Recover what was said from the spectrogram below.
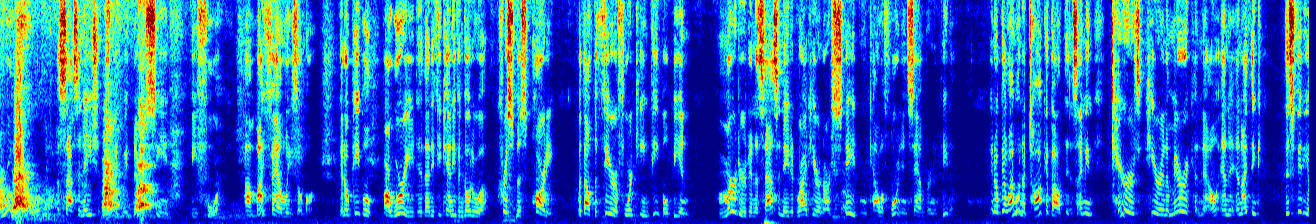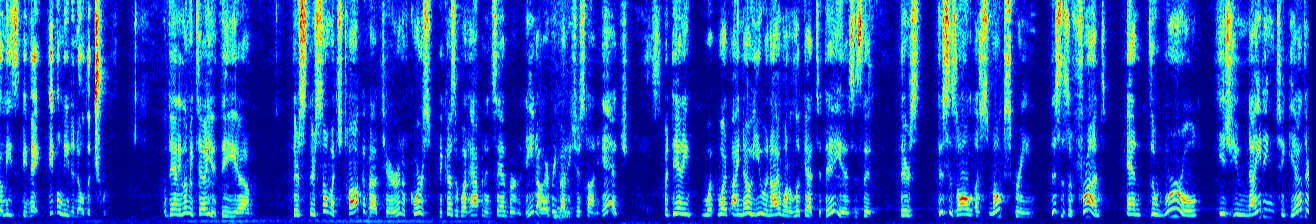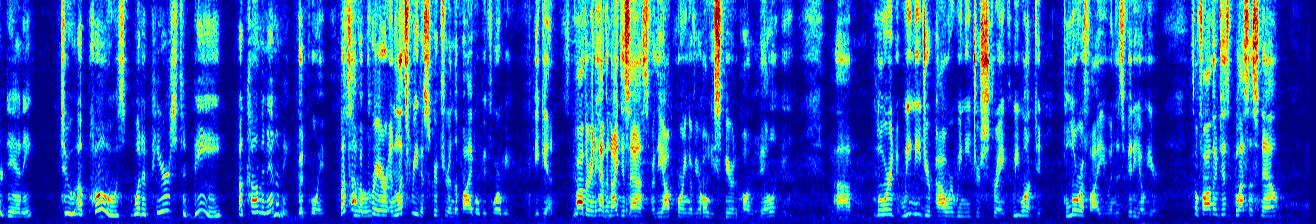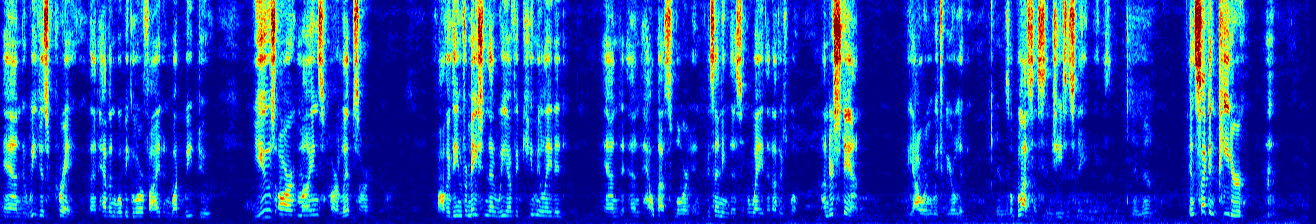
brutal assassinations like we've never seen before. Uh, my family's alarmed. You know, people are worried that if you can't even go to a Christmas party without the fear of 14 people being murdered and assassinated right here in our state in California, in San Bernardino. You know, Bill, I want to talk about this. I mean, terror's here in America now, and, and I think this video needs to be made. People need to know the truth. Well, Danny, let me tell you, the um, there's there's so much talk about terror, and of course, because of what happened in San Bernardino, everybody's just on edge. But Danny, what what I know you and I want to look at today is is that there's this is all a smokescreen. This is a front, and the world is uniting together, Danny, to oppose what appears to be a common enemy. Good point. Let's have a prayer and let's read a scripture in the Bible before we begin. Father in heaven, I just ask for the outpouring of your Holy Spirit upon Bill and me. Um, Lord, we need your power. We need your strength. We want to glorify you in this video here. So, Father, just bless us now. And we just pray that heaven will be glorified in what we do. Use our minds, our lips, our Father, the information that we have accumulated and, and help us, Lord, in presenting this in a way that others will understand the hour in which we are living. So bless us in Jesus' name. Amen. Amen. In 2 Peter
